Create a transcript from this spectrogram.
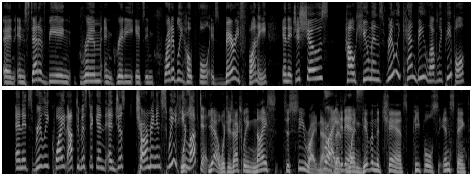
And instead of being grim and gritty, it's incredibly hopeful. It's very funny. And it just shows how humans really can be lovely people. And it's really quite optimistic and, and just charming and sweet. He Which- loved it. Yeah, which is actually nice to see right now. Right, that it when is. given the chance, people's instinct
